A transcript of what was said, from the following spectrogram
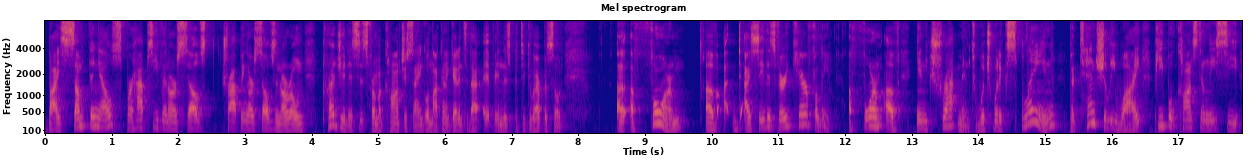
by something else, perhaps even ourselves, trapping ourselves in our own prejudices from a conscious angle. Not going to get into that in this particular episode. A, a form of, I say this very carefully, a form of entrapment, which would explain potentially why people constantly see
